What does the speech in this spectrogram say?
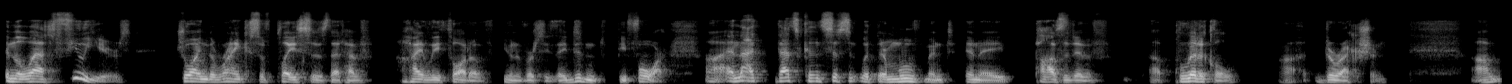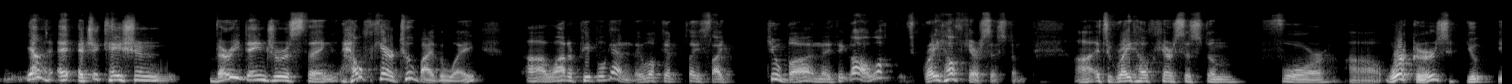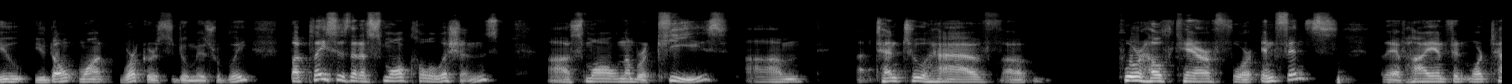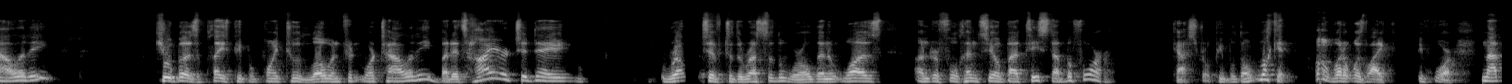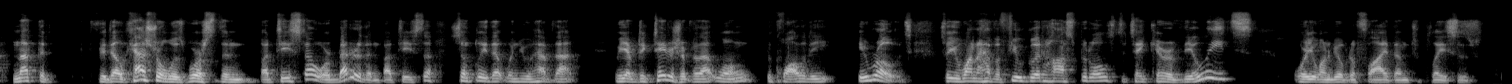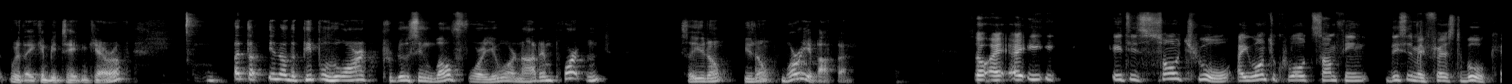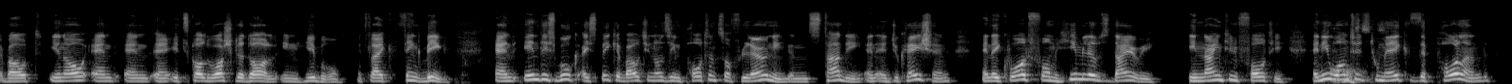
in the last few years, joined the ranks of places that have highly thought of universities. They didn't before, uh, and that that's consistent with their movement in a positive uh, political uh, direction. Um, yeah, e- education, very dangerous thing. Healthcare too, by the way. Uh, a lot of people again they look at a place like Cuba and they think, oh, look, it's a great healthcare system. Uh, it's a great healthcare system for uh, workers. You, you, you don't want workers to do miserably, but places that have small coalitions, a small number of keys, um, uh, tend to have uh, poor health care for infants. They have high infant mortality. Cuba is a place people point to low infant mortality, but it's higher today relative to the rest of the world than it was under Fulgencio Batista before Castro. People don't look at oh, what it was like before. Not, not that Fidel Castro was worse than Batista or better than Batista, simply that when you have that, we have dictatorship for that long, the quality erodes. So you want to have a few good hospitals to take care of the elites, or you want to be able to fly them to places where they can be taken care of. But the, you know, the people who aren't producing wealth for you are not important, so you don't you don't worry about them. So I, I it- is so true. I want to quote something. This is my first book about, you know, and and uh, it's called Rosh Gadol in Hebrew. It's like think big. And in this book, I speak about, you know, the importance of learning and study and education. And I quote from Himmler's diary in 1940, and he wanted to make the Poland,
